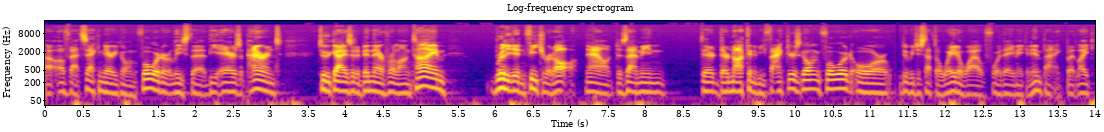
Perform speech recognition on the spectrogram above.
uh, of that secondary going forward, or at least the the heirs apparent to the guys that have been there for a long time, really didn't feature at all. Now, does that mean they're they're not going to be factors going forward, or do we just have to wait a while before they make an impact? But like,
